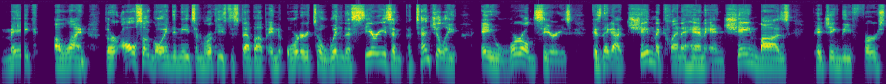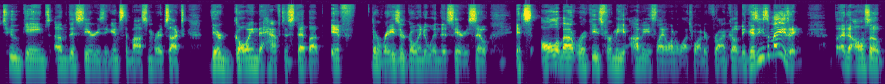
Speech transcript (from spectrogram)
make a line. They're also going to need some rookies to step up in order to win the series and potentially a World Series because they got Shane McClanahan and Shane Baz pitching the first two games of this series against the Boston Red Sox. They're going to have to step up if the Rays are going to win this series. So it's all about rookies for me. Obviously, I want to watch Wander Franco because he's amazing, but also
